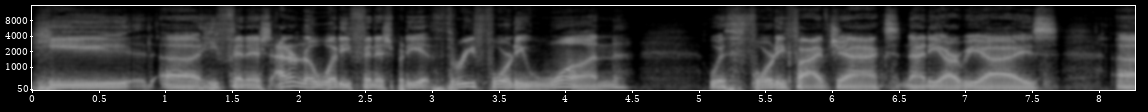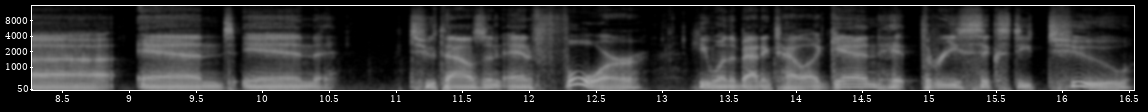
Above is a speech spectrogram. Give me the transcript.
he uh, he finished. I don't know what he finished, but he hit 341 with 45 jacks, 90 RBIs, uh, and in 2004 he won the batting title again. Hit 362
